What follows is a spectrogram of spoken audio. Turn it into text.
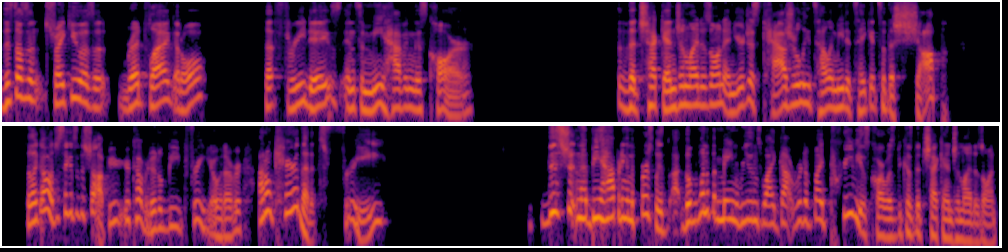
"This doesn't strike you as a red flag at all?" That three days into me having this car, the check engine light is on, and you're just casually telling me to take it to the shop. They're like, "Oh, just take it to the shop. You're, you're covered. It'll be free or whatever." I don't care that it's free this shouldn't be happening in the first place. Uh, the one of the main reasons why I got rid of my previous car was because the check engine light is on.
